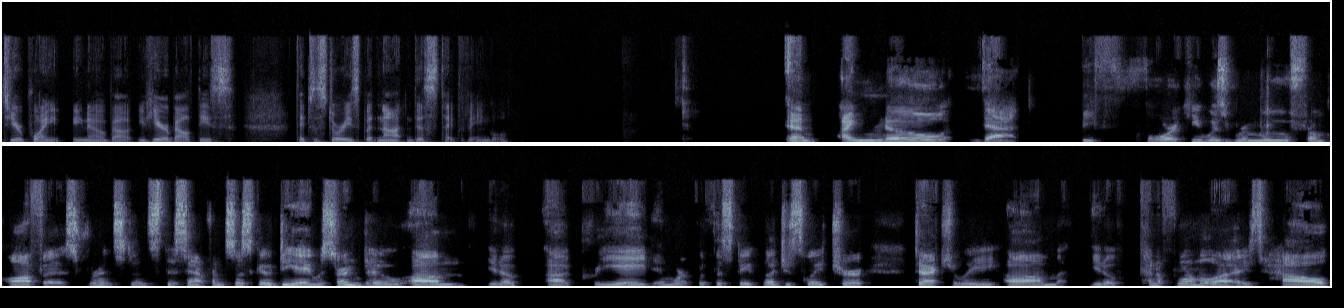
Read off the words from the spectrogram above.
to your point you know about you hear about these types of stories but not this type of angle and i know that before he was removed from office, for instance, the San Francisco DA was starting to, um, you know, uh, create and work with the state legislature to actually, um, you know, kind of formalize how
